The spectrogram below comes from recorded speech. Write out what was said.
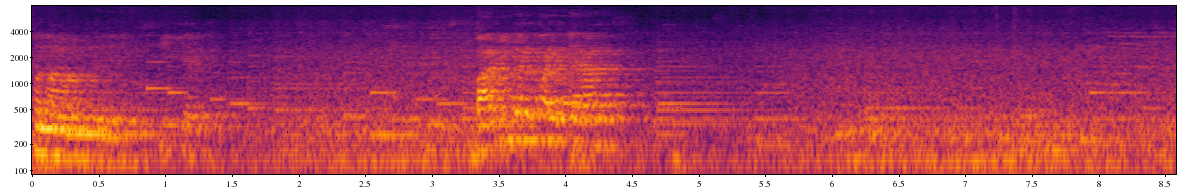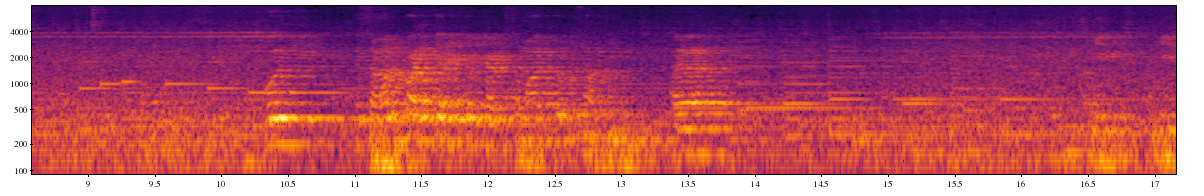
ਸੁਨਾਮ ਦੇ ਲਈ, ਠੀਕ ਹੈ ਬਾਜੀਗਰ ਭਾਈਚਾਰਾ ਕੋਈ ਕਿਸਾਨ ਭਾਈਚਾਰੇ ਤੋਂ ਜੱਟ ਸਮਾਜ ਤੋਂ ਵੀ ਸਾਥੀ ਆਇਆ ਹੈ? ਜੀ ਜੀ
